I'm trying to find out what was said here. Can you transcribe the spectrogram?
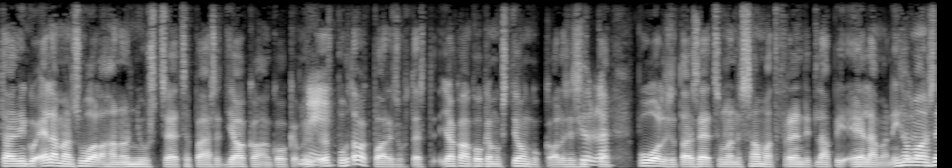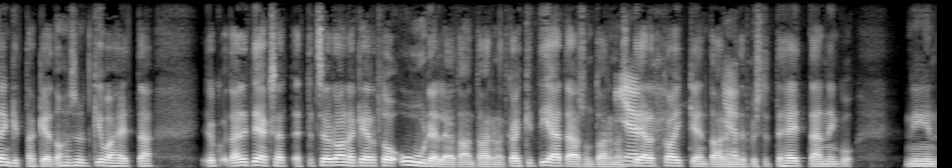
tai niinku elämän suolahan on just se, että sä pääset jakaan kokemuksia. Niin. Jos puhutaan vaikka parisuhteesta, jakaa kokemukset jonkunkaan, oli se Kyllä. sitten puoliso tai se, että sulla on ne samat frendit läpi elämän. Ihan Kyllä. vaan senkin takia, että onhan se nyt kiva heittää, joku, tai niin tiedätkö, että, että se aina kertoo uudelleen jotain tarinoita. Kaikki tietää sun tarinaa, sä Jep. tiedät kaikkien tarinoita ja pystytte heittämään niin, kuin, niin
